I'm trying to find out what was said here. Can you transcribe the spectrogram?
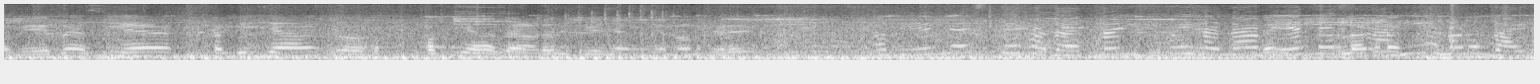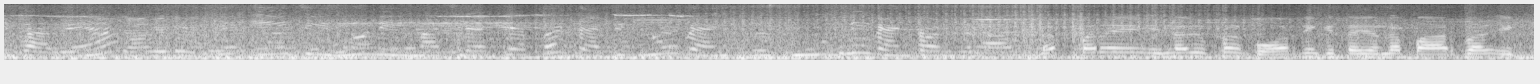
ਅਵੇਅਰਨੈਸ ਹੀ ਹੈ ਕੱਲੀ ਜਾਂ ਪੱਕੀਆਂ ਹਦਾਇਤਾਂ ਦਿੱਤੀਆਂ ਜਾਂਦੀਆਂ ਉਹਨਾਂ ਨੂੰ ਜਿਹੜੇ? ਅਵੇਅਰਨੈਸ ਤੇ ਹਦਾਇਤਾਂ ਇੱਕੋ ਹੀ ਆ। ਅਵੇਅਰਨੈਸ ਰਾਹੀਂ ਉਹਨਾਂ ਨੂੰ ਗਾਈਡ ਕਰ ਰਹੇ ਆ ਕਿ ਇਹ ਚੀਜ਼ ਨੂੰ ਨਿਯਮਾਂ 'ਚ ਲੈ ਕੇ ਆਪਾਂ ਟ੍ਰੈਫਿਕ ਨੂੰ ਵੈਂਟ ਸਮੂਥਲੀ ਵੈਂਟ ਆਨ ਕਰਾ ਮੈਂ ਪਰ ਇਹਨਾਂ ਦੇ ਉੱਪਰ ਗੌਰ ਨਹੀਂ ਕੀਤਾ ਜਾਂਦਾ। ਬਾਰ-ਬਾਰ ਇੱਕ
